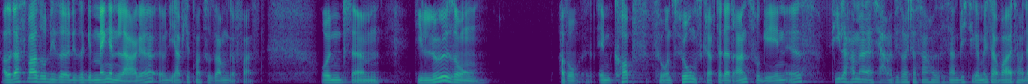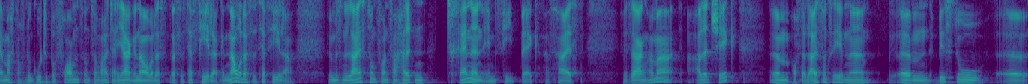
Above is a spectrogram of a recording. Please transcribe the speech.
Also das war so diese, diese Gemengenlage, äh, die habe ich jetzt mal zusammengefasst. Und ähm, die Lösung also im Kopf für uns Führungskräfte da dran zu gehen ist, viele haben ja gesagt, ja, aber wie soll ich das sagen, das ist ein wichtiger Mitarbeiter und der macht auch eine gute Performance und so weiter. Ja, genau, aber das, das ist der Fehler. Genau das ist der Fehler. Wir müssen Leistung von Verhalten trennen im Feedback. Das heißt, wir sagen, hör mal, alle chick, ähm, auf der Leistungsebene ähm, bist du äh,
